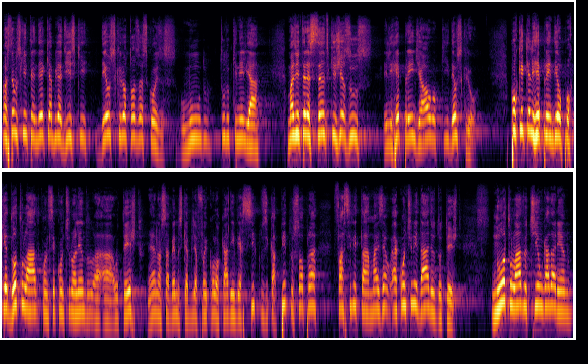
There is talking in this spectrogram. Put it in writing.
nós temos que entender que a Bíblia diz que Deus criou todas as coisas, o mundo, tudo que nele há. Mas o interessante é que Jesus, ele repreende algo que Deus criou. Por que, que ele repreendeu? Porque do outro lado, quando você continua lendo a, a, o texto, né, nós sabemos que a Bíblia foi colocada em versículos e capítulos só para facilitar, mas é, é a continuidade do texto. No outro lado tinha um gadareno,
